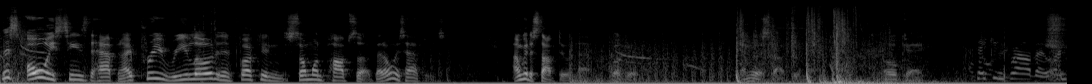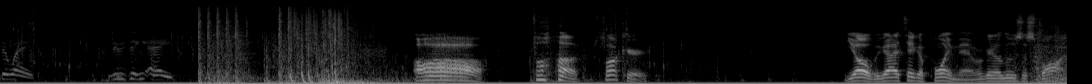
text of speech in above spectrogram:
This always seems to happen. I pre-reload and then fucking someone pops up. That always happens. I'm gonna stop doing that. Fuck it. I'm gonna stop doing that. Okay. Taking Bravo underway. Losing A. Oh, fuck, fucker. Yo, we gotta take a point, man. We're gonna lose a spawn.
